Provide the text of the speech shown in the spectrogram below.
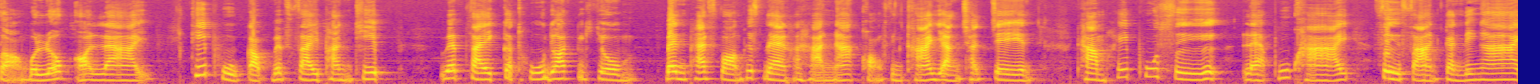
สองบนโลกออนไลน์ ที่ผูกกับเว็บไซต์พันทิป เว็บไซต์กระทู้ยอดนิยม เป็นแพลตฟอร์มที่แสดงสถานะของสินค้าอย่างชัดเจนทำให้ผู้ซื้อและผู้ขายสื่อสารกันได้ง่าย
